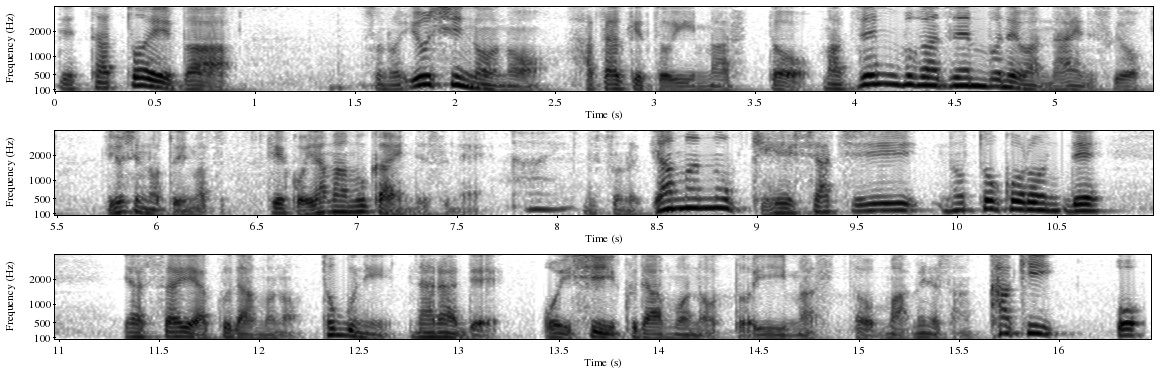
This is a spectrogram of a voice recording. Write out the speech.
で、例えば、その吉野の畑と言いますと、まあ全部が全部ではないんですけど、吉野と言います。結構山向かいんですね。はい、で、その山の傾斜地のところで、野菜や果物、特に奈良で美味しい果物と言いますと、まあ皆さん柿を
